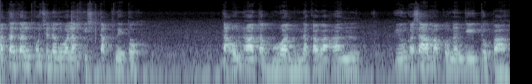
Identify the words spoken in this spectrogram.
Matagal po silang walang stock nito. Taon ata buwan. Nakaraan, yung kasama ko nandito pa,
